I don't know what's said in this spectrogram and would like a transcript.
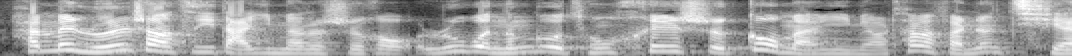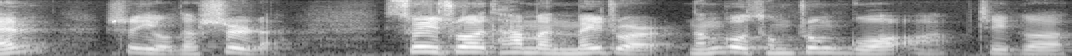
还没轮上自己打疫苗的时候，如果能够从黑市购买疫苗，他们反正钱是有的是的，所以说他们没准儿能够从中国啊这个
